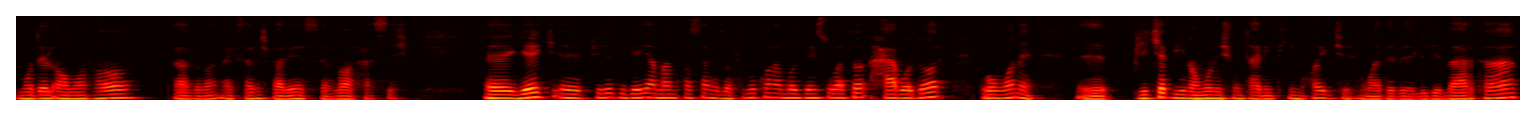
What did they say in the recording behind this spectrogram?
مدل آمارها تقریبا اکثرش برای استقلال هستش. یک چیز دیگه هم من خواستم اضافه بکنم باز به این صحبت ها. هوادار به عنوان یکی بینامونشون ترین تیم هایی که اومده به لیگ برتر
